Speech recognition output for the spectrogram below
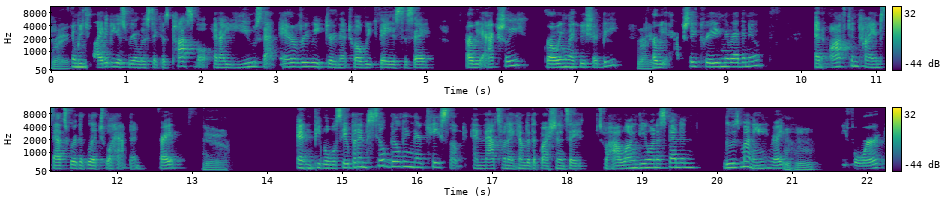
Right. And we try to be as realistic as possible. And I use that every week during that 12 week phase to say, are we actually growing like we should be? Right. Are we actually creating the revenue? And oftentimes that's where the glitch will happen, right? Yeah. And people will say, but I'm still building their caseload. And that's when I come to the question and say, so how long do you want to spend and lose money, right? Mhm. Before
